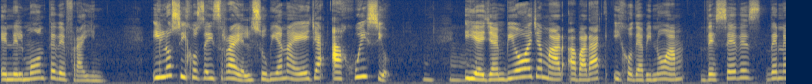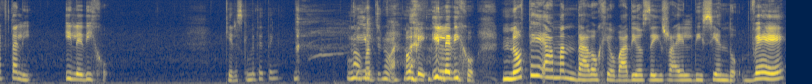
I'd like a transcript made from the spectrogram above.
en el monte de Efraín. Y los hijos de Israel subían a ella a juicio. Y ella envió a llamar a Barak, hijo de Abinoam, de sedes de Neftalí, y le dijo, ¿quieres que me detenga? No, continúa. Ok, y le dijo, ¿no te ha mandado Jehová Dios de Israel diciendo, ve,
